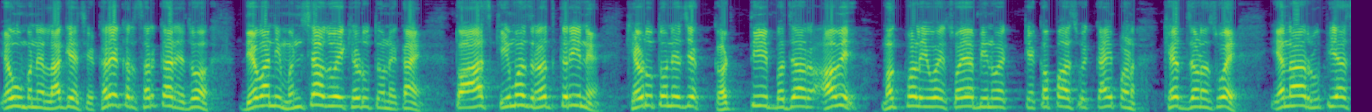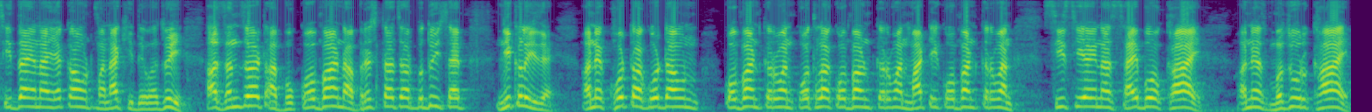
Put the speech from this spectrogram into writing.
એવું મને લાગે છે. ખરેખર સરકારે જો દેવાની મનસા જ હોય ખેડૂતોને કાંઈ, તો આ સ્કીમ જ રદ કરીને ખેડૂતોને જે ઘટતી બજાર આવે, મગફળી હોય, સોયાબીન હોય કે કપાસ હોય, કાંઈ પણ ખેત જણસ હોય, એના રૂપિયા સીધા એના એકાઉન્ટમાં નાખી દેવા જોઈએ. આ ઝંઝટ, આ કૌભાંડ, આ ભ્રષ્ટાચાર બધુંય સાહેબ નીકળી જાય. અને ખોટા ગોડાઉન કૌભાંડ કરવાનું, કોથળા કૌભાંડ કરવાનું, માટી કૌભાંડ કરવાનું સીસીઆઈના સાહેબો ખાય અને મજૂર ખાય.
